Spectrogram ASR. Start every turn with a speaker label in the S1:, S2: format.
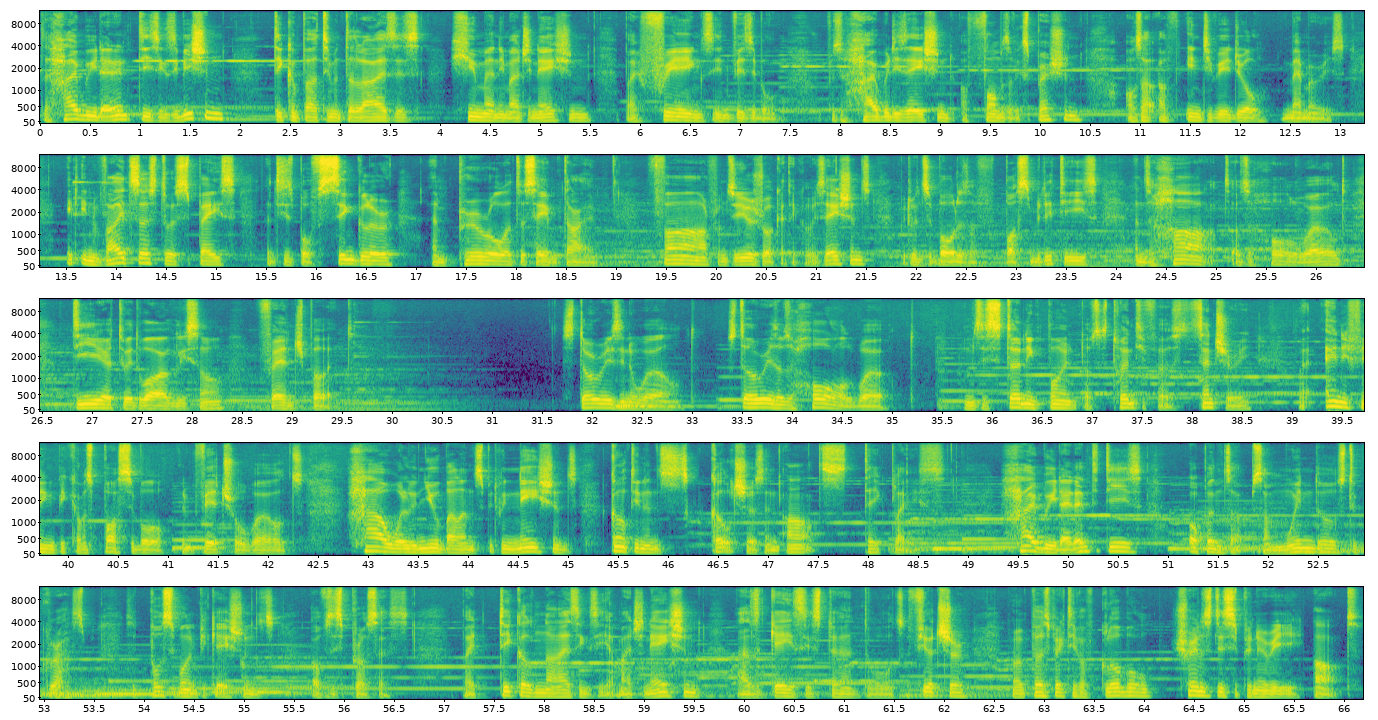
S1: The Hybrid Identities exhibition decompartmentalizes human imagination by freeing the invisible for the hybridization of forms of expression or of individual memories. It invites us to a space that is both singular and plural at the same time, far from the usual categorizations between the borders of possibilities and the heart of the whole world, dear to Edouard Glissant, French poet. Stories in a world, stories of the whole world, from this turning point of the 21st century, where anything becomes possible in virtual worlds, how will a new balance between nations, continents, cultures and arts take place? Hybrid identities opens up some windows to grasp the possible implications of this process by decolonizing the imagination as gazes turn towards the future from a perspective of global transdisciplinary art.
